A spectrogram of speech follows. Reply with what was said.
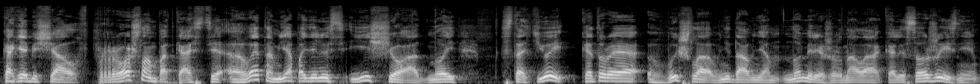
Как и обещал в прошлом подкасте, в этом я поделюсь еще одной статьей, которая вышла в недавнем номере журнала «Колесо жизни».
